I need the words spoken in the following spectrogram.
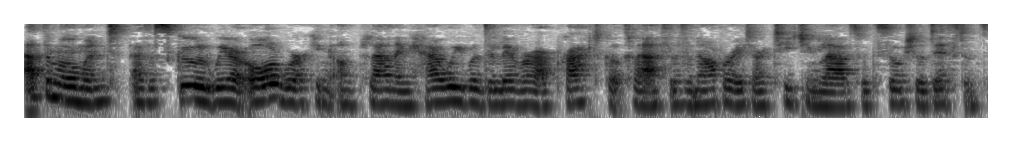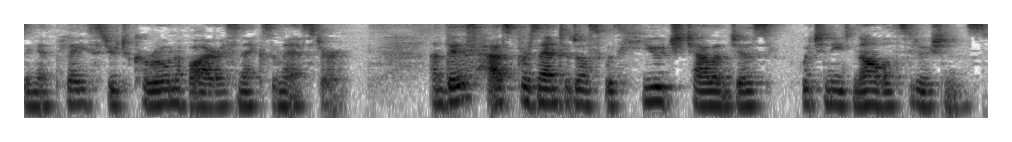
At the moment, as a school, we are all working on planning how we will deliver our practical classes and operate our teaching labs with social distancing in place due to coronavirus next semester. And this has presented us with huge challenges which need novel solutions.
